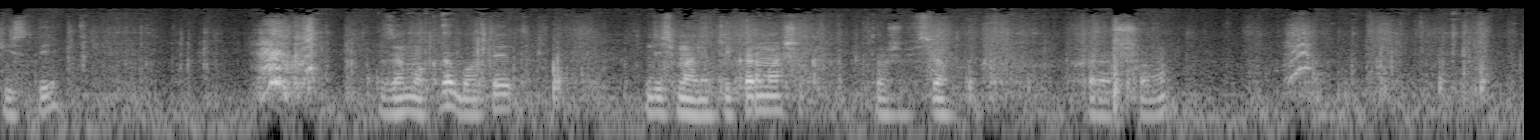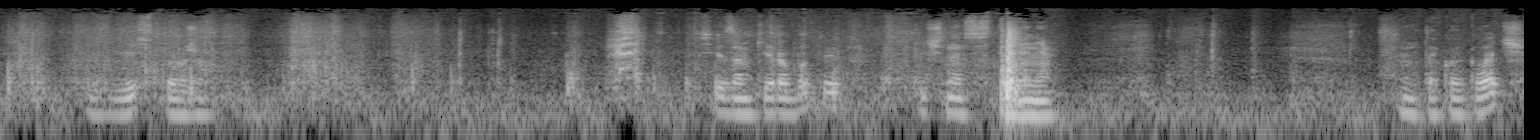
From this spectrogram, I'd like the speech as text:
чистый. Замок работает. Здесь маленький кармашек. Тоже все хорошо. Здесь тоже. Все замки работают. Отличное состояние. Вот такой клатч.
